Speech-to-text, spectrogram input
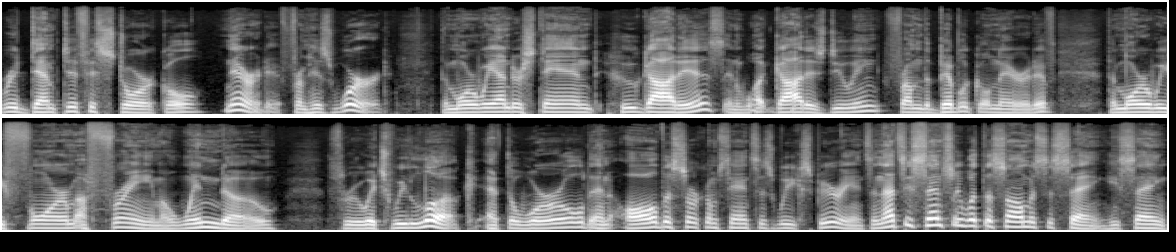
redemptive historical narrative, from his word. The more we understand who God is and what God is doing from the biblical narrative, the more we form a frame, a window through which we look at the world and all the circumstances we experience. And that's essentially what the psalmist is saying. He's saying,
